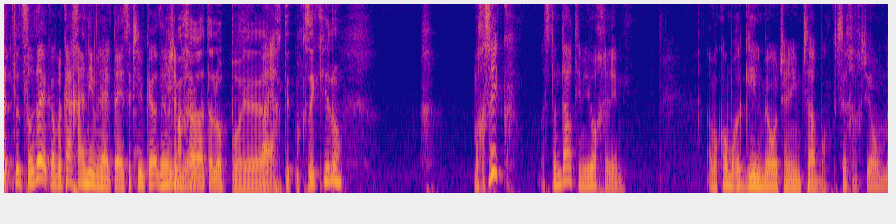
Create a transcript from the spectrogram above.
אתה צודק, אבל ככה אני מנהל את העסק שלי. אם מחר אתה לא פה, התחתית מחזיק כאילו? מחזיק, הסטנדרטים יהיו אחרים. המקום רגיל מאוד שאני נמצא בו. צריך עכשיו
